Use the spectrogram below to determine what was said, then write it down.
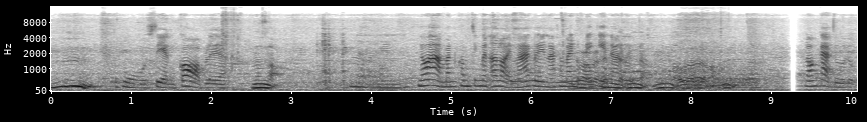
อืมโอ้โหเสียงกรอบเลยอะนั่นเหรออืมโนอะมันความจริงมันอร่อยมากเลยนะทำไมหนูไม่กินอะลูกนั่นอืมเออเอออืมลองกัดดูลูก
